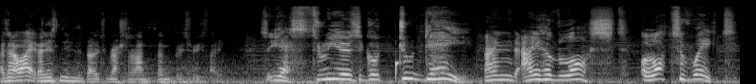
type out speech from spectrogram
I don't know why that isn't even the Belgian national anthem, but it's really funny. So yes, three years ago today, and I have lost lots of weight.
